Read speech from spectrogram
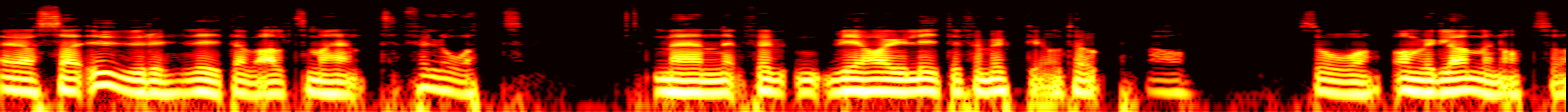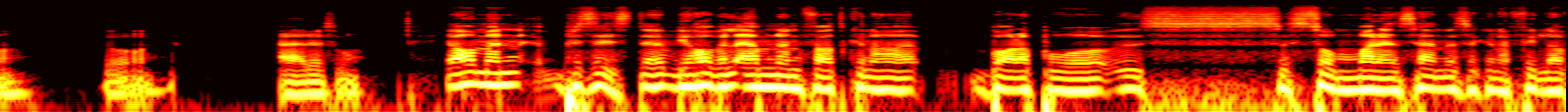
ösa ur lite av allt som har hänt Förlåt. Men för vi har ju lite för mycket att ta upp Ja. Så om vi glömmer något så, så är det så Ja men precis, det, vi har väl ämnen för att kunna bara på eh, sommarens händelse kunna fylla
